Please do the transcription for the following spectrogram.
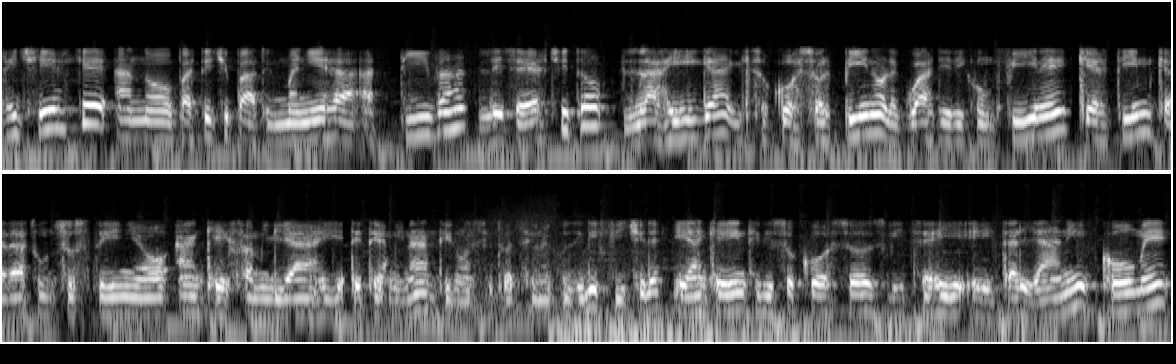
ricerche hanno partecipato in maniera attiva l'esercito, la Riga, il soccorso alpino, le guardie di confine, Care Team che ha dato un sostegno anche ai familiari determinanti in una situazione così difficile e anche enti di soccorso soccorso svizzeri e italiani come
